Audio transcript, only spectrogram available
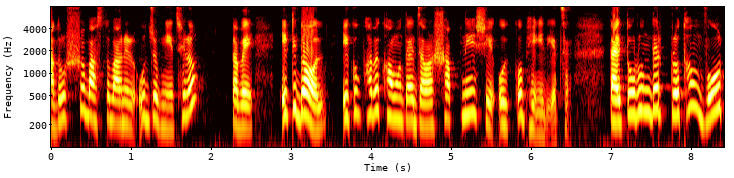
আদর্শ বাস্তবায়নের উদ্যোগ নিয়েছিল। তবে একটি দল এককভাবে ক্ষমতায় যাওয়ার স্বপ্নে সে ঐক্য ভেঙে দিয়েছে। তাই তরুণদের প্রথম ভোট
